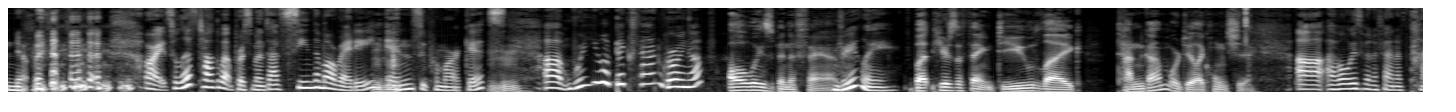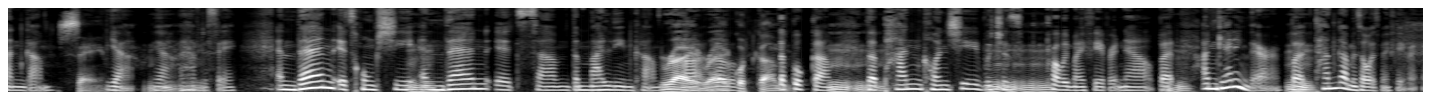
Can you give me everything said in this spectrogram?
No. All right, so let's talk about persimmons. I've seen them already Mm-hmm. in supermarkets. Um, were you a big fan growing up? Always been a fan. Really? But here's the thing: Do you like tangam or do you like hongshi? Uh, I've always been a fan of Tangam. Same. Yeah, yeah, mm-hmm. I have to mm-hmm. say. And then it's Hongshi, mm-hmm. and then it's um, the Malinkam. Right, uh, right. The, The Kokkam. Mm-hmm. The Pan Konshi, which is mm-hmm. probably my favorite now. But mm-hmm. I'm getting there. But Tangam is always my favorite.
